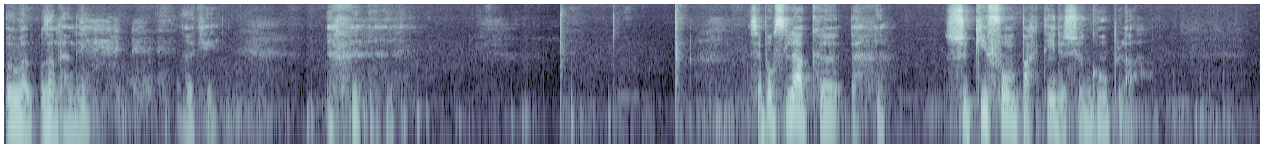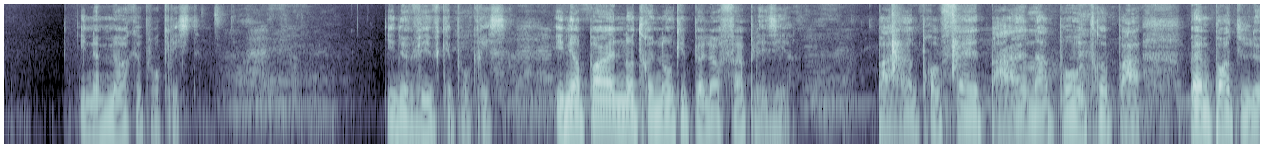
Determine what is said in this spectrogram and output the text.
Vous entendez? Ok. C'est pour cela que ceux qui font partie de ce groupe-là, ils ne meurent que pour Christ. Ils ne vivent que pour Christ. Il n'y a pas un autre nom qui peut leur faire plaisir. Pas un prophète, pas un apôtre, pas, peu importe le,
